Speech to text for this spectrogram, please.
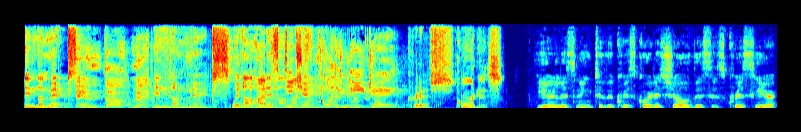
In the mix. In the mix. In the mix. With the hottest DJ. DJ. Chris Cordis. You're listening to the Chris Cordis Show. This is Chris here.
